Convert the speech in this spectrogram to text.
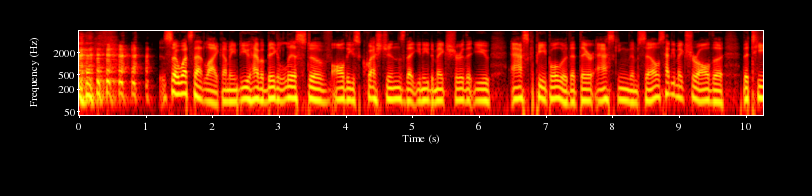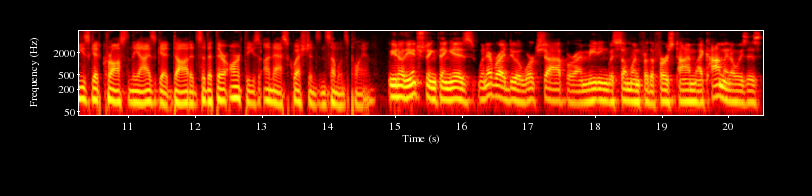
so, what's that like? I mean, do you have a big list of all these questions that you need to make sure that you ask people or that they're asking themselves? How do you make sure all the, the T's get crossed and the I's get dotted so that there aren't these unasked questions in someone's plan? You know, the interesting thing is, whenever I do a workshop or I'm meeting with someone for the first time, my comment always is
